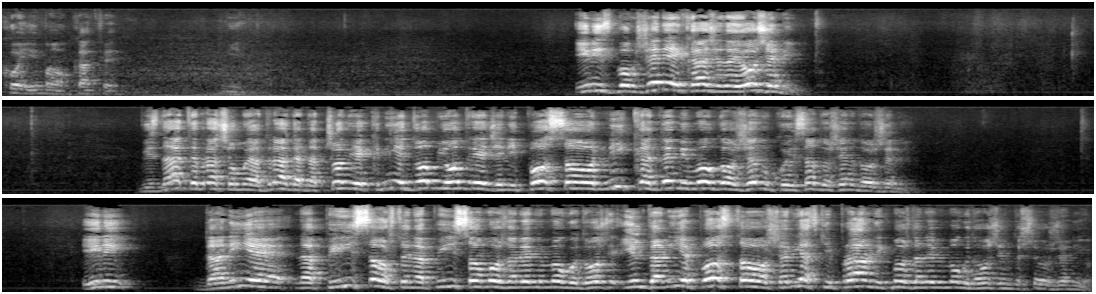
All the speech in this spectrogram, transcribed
Ko je imao kakve? Nije. Ili zbog žene kaže da je oženi. Vi znate, braćo moja draga, da čovjek nije dobio određeni posao, nikad ne bi mogao ženu koji sad oženi da oženi. Ili da nije napisao što je napisao, možda ne bi mogao da oženio, Ili da nije postao šarijatski pravnik, možda ne bi mogao da oženio da što je oženio.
